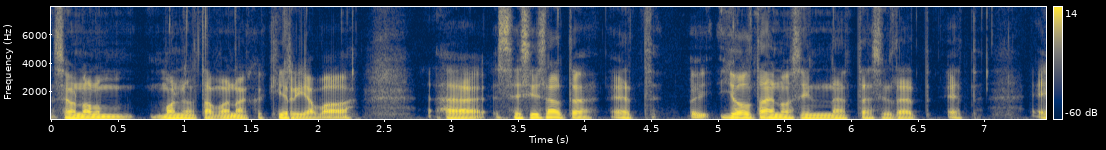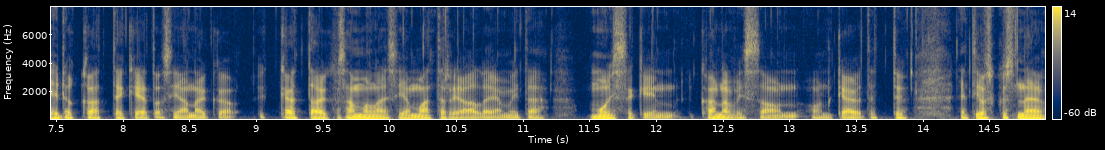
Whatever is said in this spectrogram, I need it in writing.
se on ollut monella tavoin aika kirjavaa. Se sisältö, että joltain osin näyttää siltä, että, että ehdokkaat tekee tosiaan aika, käyttää aika samanlaisia materiaaleja, mitä muissakin kanavissa on, on käytetty. Että joskus ne,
